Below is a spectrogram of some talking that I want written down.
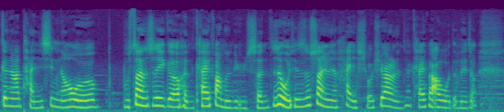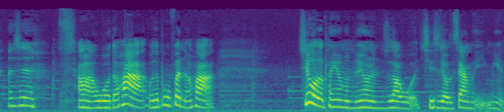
跟人家谈性，然后我又不算是一个很开放的女生，就是我其实算有点害羞，需要人家开发我的那种。但是啊，我的话，我的部分的话，其实我的朋友们没有人知道我其实有这样的一面。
